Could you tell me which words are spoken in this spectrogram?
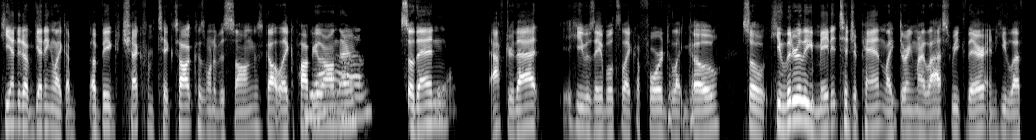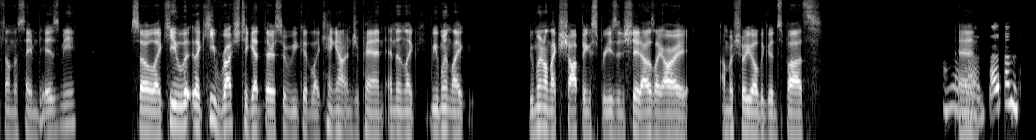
he ended up getting like a, a big check from TikTok because one of his songs got like popular on there. So then Yeah. after that, he was able to like afford to like go. So he literally made it to Japan like during my last week there, and he left on the same day as me. So like he like he rushed to get there so we could like hang out in Japan, and then like we went like we went on like shopping sprees and shit. I was like, all right, I'm gonna show you all the good spots. Oh my And- god, that sounds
